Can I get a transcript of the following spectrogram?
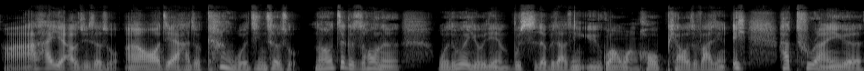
啊，她也要去厕所，然后接下来她就看我进厕所，然后这个时候呢，我都会有点不时的不小心余光往后飘，就发现，诶，她突然一个。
